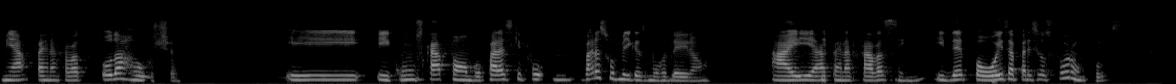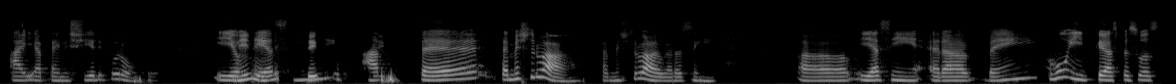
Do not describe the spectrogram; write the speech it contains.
Minha perna ficava toda roxa. E, e com uns catombos. Parece que fu- várias formigas morderam. Aí a perna ficava assim. E depois apareceram os furúnculos. Aí a perna enchia de furúnculo. E eu fiquei Menina, assim até, até menstruar. Até menstruar, eu era assim. Ah, e assim, era bem ruim, porque as pessoas,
